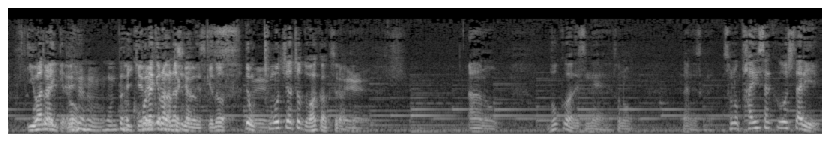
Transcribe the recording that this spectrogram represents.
言わないけど。本当はいここだけの話なんですけどでも気持ちはちょっとワクワクするわけ、え。あの僕はですねそのなんですかねその対策をしたり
